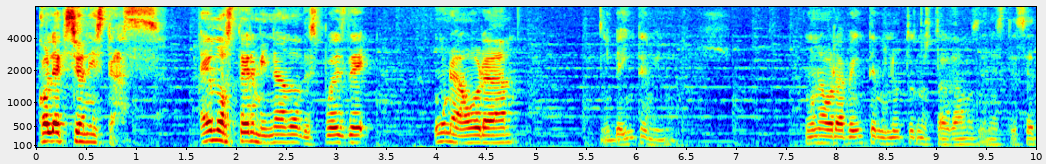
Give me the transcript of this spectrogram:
Coleccionistas, hemos terminado después de una hora y 20 minutos. Una hora 20 minutos nos tardamos en este set.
